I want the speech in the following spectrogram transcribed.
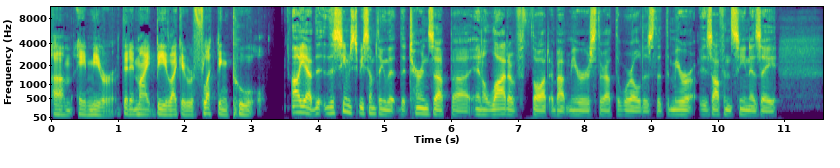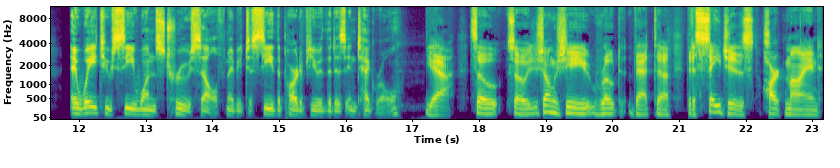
um, a mirror. That it might be like a reflecting pool. Oh yeah, th- this seems to be something that that turns up uh, in a lot of thought about mirrors throughout the world. Is that the mirror is often seen as a a way to see one's true self, maybe to see the part of you that is integral. Yeah. So so Zhuangzi wrote that uh, that a sage's heart mind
